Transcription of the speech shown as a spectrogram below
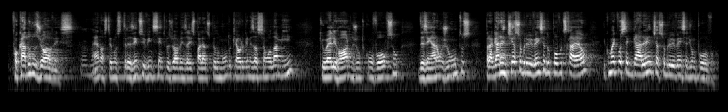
focado nos jovens. Uhum. É, nós temos 320 centros jovens aí espalhados pelo mundo, que é a organização Olami, que o Eli Horn, junto com o Wolfson, desenharam juntos para garantir a sobrevivência do povo de Israel e como é que você garante a sobrevivência de um povo?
